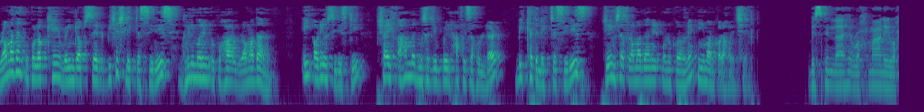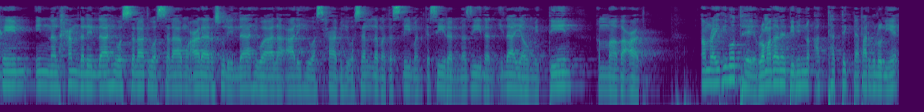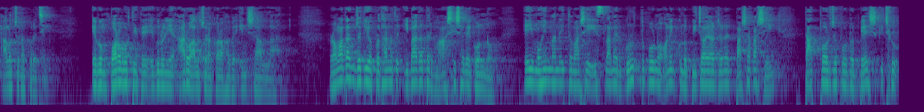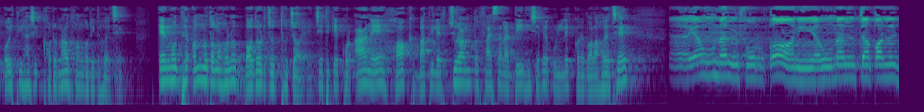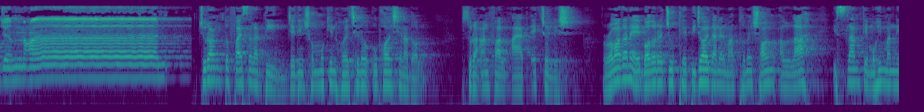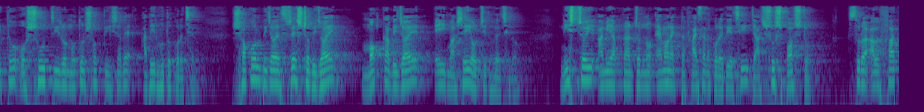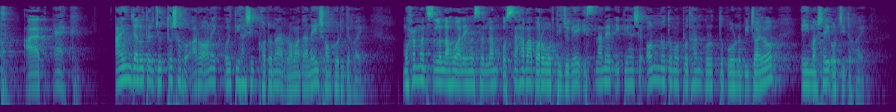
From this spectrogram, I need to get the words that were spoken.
রমাদান উপলক্ষে রেইনড্রপসের বিশেষ lecture series ধুলিমলিন উপহার রমাদান। এই অডিও সিরিজটি শাইখ আহমেদ মুসাজিব্বিল হাফিজাহুল্লার বিখ্যাত লেকচার সিরিজ জেমস অফ রমাদানের অনুকরণে নির্মাণ করা হয়েছে। বিসমিল্লাহ রহমান রহিম। ইন্নাল হামদালিল্লাহ ওয়াসসালাত ওয়াসসালাম আলা রাসূলিল্লাহ ওয়া আলা আলিহি ওয়াসহাবিহি ওয়াসাল্লাম তাসলিমান কাসীরান মাজিদান ইলা ইয়াউমিদ্দিন। আম্মা বা'দ। আমরা ইতিমধ্যে রমাদানের বিভিন্ন আধ্যাত্মিক ব্যাপারগুলো নিয়ে আলোচনা করেছি এবং পরবর্তীতে এগুলো নিয়ে আরও আলোচনা করা হবে, ইনশাআল্লাহ। রমাদান যদিও প্রধানত ইবাদতের মাস হিসাবে গণ্য, এই মহিমান্বিত মাসে ইসলামের গুরুত্বপূর্ণ অনেকগুলো বিজয় অর্জনের পাশাপাশি তাৎপর্যপূর্ণ বেশ কিছু ঐতিহাসিক ঘটনাও সংঘটিত হয়েছে। এর মধ্যে অন্যতম হল বদর যুদ্ধ জয়, যেটিকে কোরআনে হক বাতিলের চূড়ান্ত ফায়সালার দিন হিসেবে উল্লেখ করে বলা হয়েছে। يوم الفرقان يوم التقى الجمعان চূড়ান্ত ফায়সালার দিন যেদিন সম্মুখীন হয়েছিল উভয় সেনাদল সুরা আনফাল আয়াত একচল্লিশ রমাদানে বদরের যুদ্ধে বিজয় দানের মাধ্যমে স্বয়ং আল্লাহ ইসলামকে মহিমান্বিত ও সুদৃঢ় নতুন শক্তি হিসাবে আবির্ভূত করেছেন সকল বিজয়ের শ্রেষ্ঠ বিজয় মক্কা বিজয় এই মাসেই অর্জিত হয়েছিল নিশ্চয়ই আমি আপনার জন্য এমন একটা ফায়সালা করে দিয়েছি যা সুস্পষ্ট। সুরা আলফাত, আয়াত এক। আইন জালুতের যুদ্ধসহ আরও অনেক ঐতিহাসিক ঘটনা রমাদানেই সংঘটিত হয়। মোহাম্মদ সাল্লাহ আলহিহাসাল্লাম ও সাহাবা পরবর্তী যুগে ইসলামের ইতিহাসে অন্যতম প্রধান গুরুত্বপূর্ণ বিজয়ও এই মাসেই অর্জিত হয়।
